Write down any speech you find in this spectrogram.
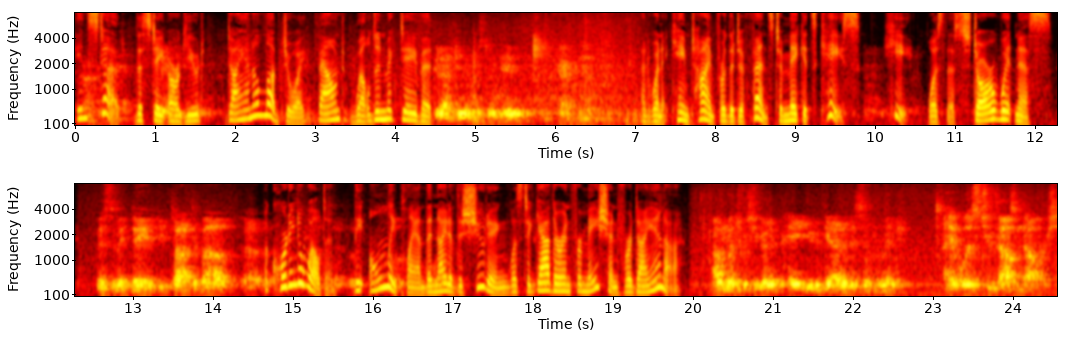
Instead, the state argued, Diana Lovejoy found Weldon McDavid. Good afternoon, Mr. McDavid. And when it came time for the defense to make its case, he was the star witness. Mr. McDavid, you talked about. Uh, According to Weldon, the only plan the night of the shooting was to gather information for Diana. how much was she going to pay you to gather this information? It was $2,000.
